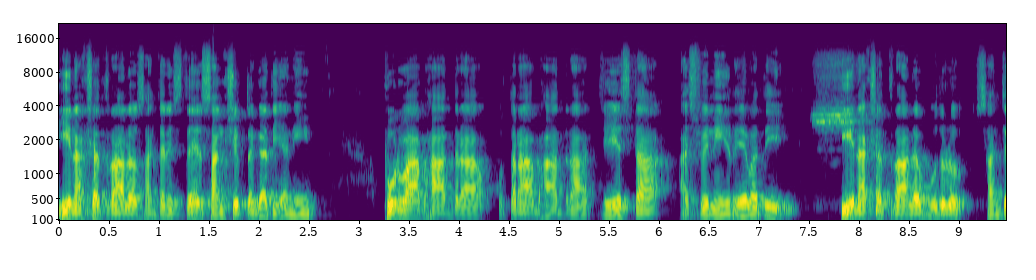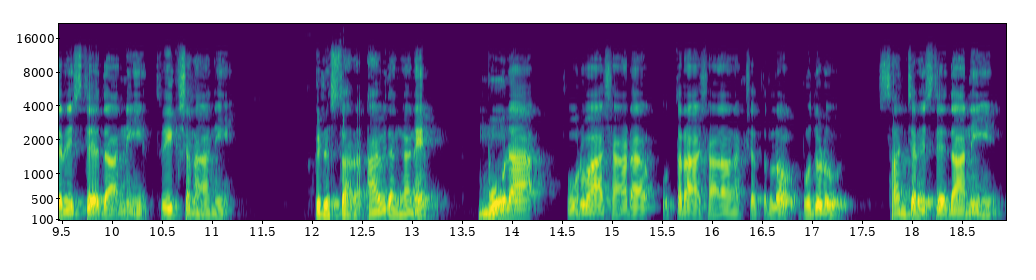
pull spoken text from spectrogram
ఈ నక్షత్రాలు సంచరిస్తే సంక్షిప్త గతి అని. పూర్వభాద్ర ఉత్తరాభాద్ర జ్యేష్ఠ అశ్విని రేవతి ఈ నక్షత్రాలు బుధుడు సంచరిస్తే దాన్ని త్రీక్షణ అని పిలుస్తారు. ఆ విధంగానే మూల పూర్వాషాఢ ఉత్తరాషాఢ నక్షత్రంలో బుధుడు సంచరిస్తే దాన్ని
